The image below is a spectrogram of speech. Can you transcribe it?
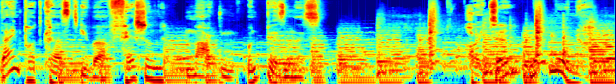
Dein Podcast über Fashion, Marken und Business. Heute mit Mona.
